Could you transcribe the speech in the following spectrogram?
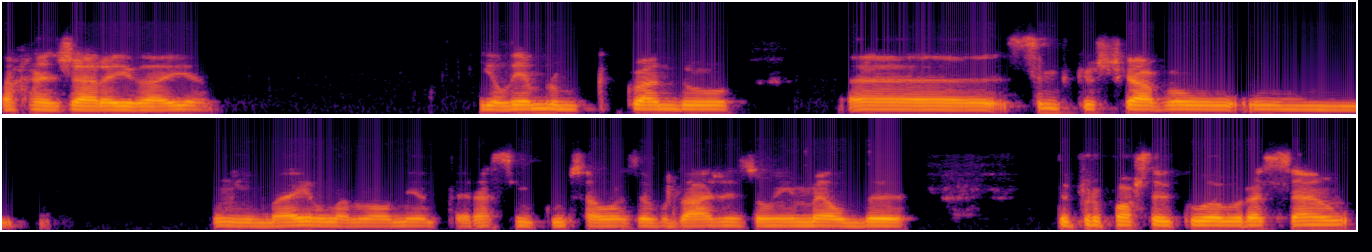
arranjar a ideia. E lembro-me que quando, uh, sempre que eu chegava um, um, um, e-mail, normalmente era assim que começavam as abordagens, um e-mail de, de proposta de colaboração,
